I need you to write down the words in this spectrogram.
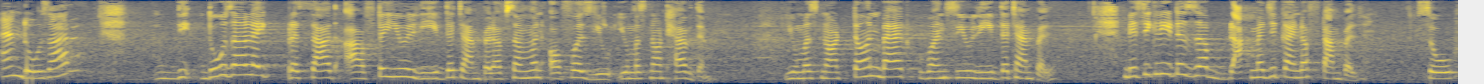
And those are? The, those are like prasad after you leave the temple if someone offers you you must not have them you must not turn back once you leave the temple. Basically it is a black magic kind of temple. So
